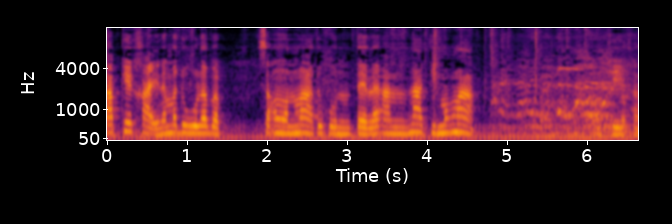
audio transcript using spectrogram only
รับแค่ไข่นะมาดูแล้วแบบสะออนมากทุกคน แต่ละอันน่ากินมากๆ โอเคค่ะ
